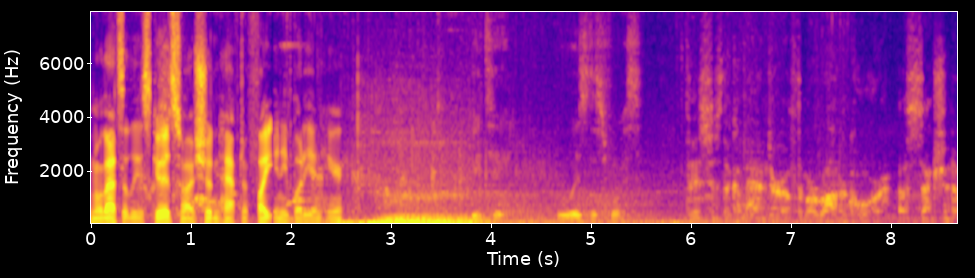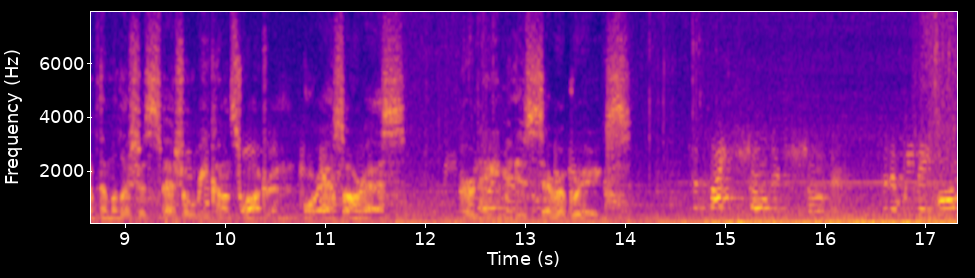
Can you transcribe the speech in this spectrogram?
Well, that's at least good, so I shouldn't have to fight anybody in here. BT, who is this voice? This is the commander of the Marauder Corps, a section of the Militia's Special Recon Squadron, or SRS. Her name is Sarah Briggs. To fight shoulder shoulder, so that we may all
